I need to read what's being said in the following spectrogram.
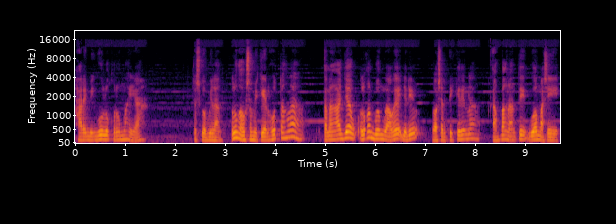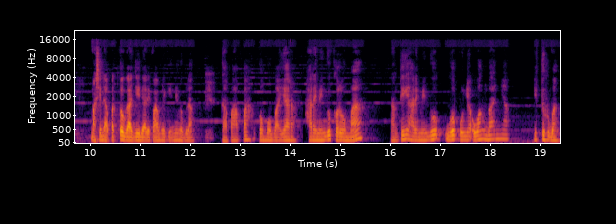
hari minggu lu ke rumah ya. Terus gue bilang lu nggak usah mikirin hutang lah. Tenang aja lu kan belum gawe jadi nggak usah dipikirin lah. Gampang nanti gue masih masih dapat kok gaji dari pabrik ini gue bilang gak apa-apa gue mau bayar. Hari minggu ke rumah nanti hari minggu gue punya uang banyak. Itu bang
